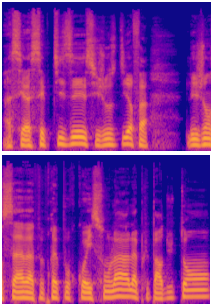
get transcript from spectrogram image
assez aseptisé, si j'ose dire. Enfin, les gens savent à peu près pourquoi ils sont là la plupart du temps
